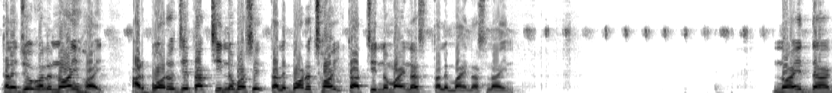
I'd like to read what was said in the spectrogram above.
তাহলে যোগ হলে নয় হয়। আর বড় যে তার চিহ্ন বসে, তাহলে বড় ছয়, তার চিহ্ন মাইনাস তাহলে মাইনাস নাইন নয়ের দাগ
